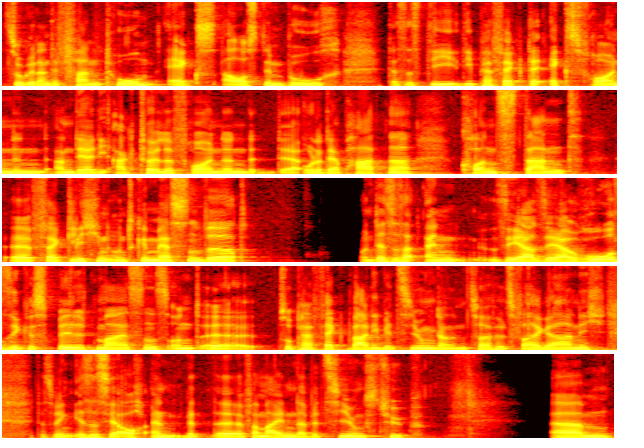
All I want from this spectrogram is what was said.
sogenannte Phantom-Ex aus dem Buch. Das ist die, die perfekte Ex-Freundin, an der die aktuelle Freundin der, oder der Partner konstant äh, verglichen und gemessen wird. Und das ist halt ein sehr, sehr rosiges Bild meistens und äh, so perfekt war die Beziehung dann im Zweifelsfall gar nicht. Deswegen ist es ja auch ein äh, vermeidender Beziehungstyp. Ähm,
